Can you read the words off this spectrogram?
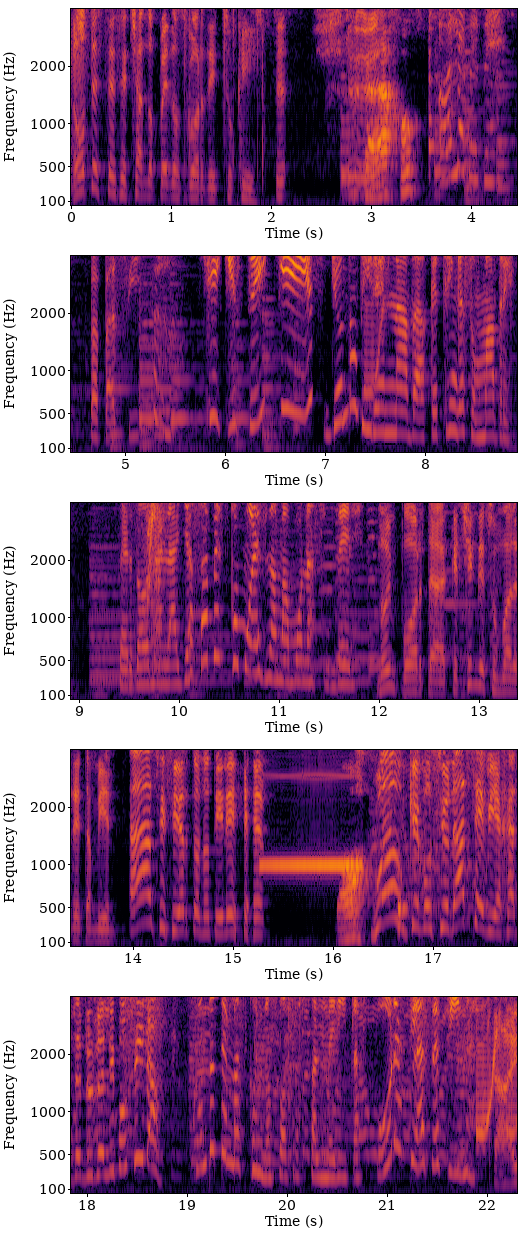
No te estés echando pedos, Gorditsuki. Eh, eh, Carajo. Hola, bebé. Papacita. Chiquis triquis. Yo no diré nada, que chingue su madre. Perdónala, ya sabes cómo es la mamona Sundere. no importa, que chingue su madre también. Ah, sí, cierto, no tiene... Oh, ¡Wow! ¡Qué emocionante viajando en una limusina! Júntate más con nosotras, palmeritas. Pura clase fina. Ay,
